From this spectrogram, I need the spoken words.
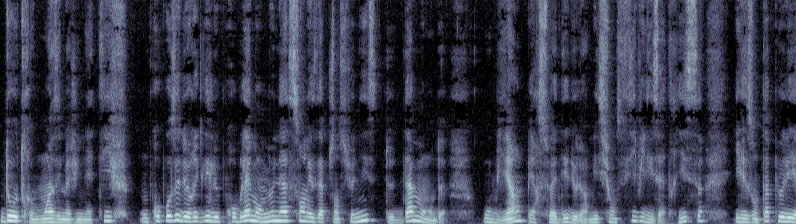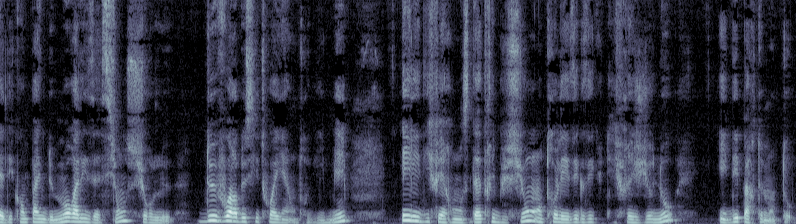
D'autres, moins imaginatifs, ont proposé de régler le problème en menaçant les abstentionnistes d'amendes, ou bien, persuadés de leur mission civilisatrice, ils ont appelé à des campagnes de moralisation sur le devoir de citoyen entre guillemets et les différences d'attribution entre les exécutifs régionaux et départementaux.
